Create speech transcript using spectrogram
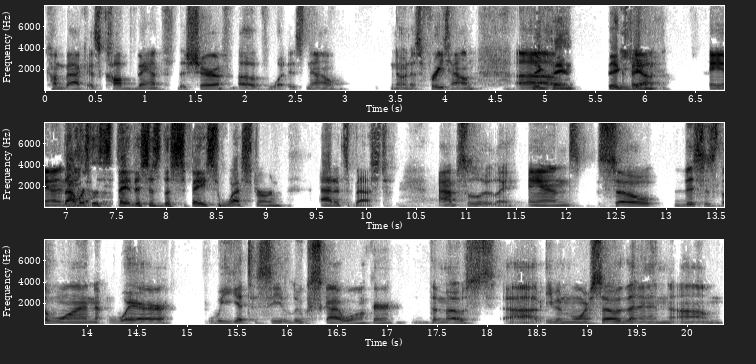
come back as Cobb Vanth, the sheriff of what is now known as Freetown. Big Um, fan. Big fan. yeah. And That was the spa- this is the space western at its best. Absolutely. And so this is the one where we get to see Luke Skywalker the most, uh, even more so than in um,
